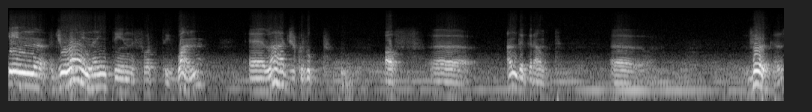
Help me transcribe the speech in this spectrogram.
In July 1941, a large group of uh, underground uh, workers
